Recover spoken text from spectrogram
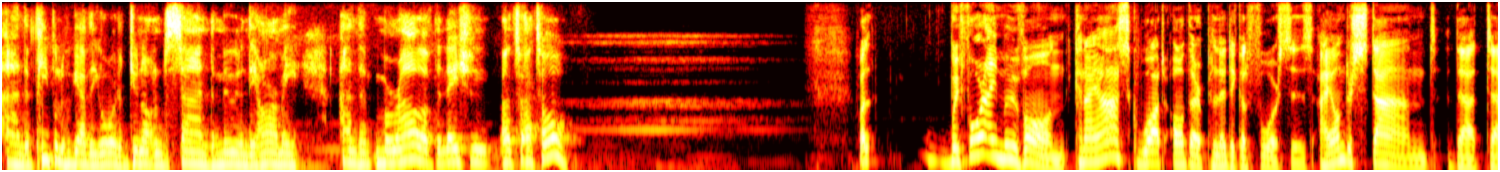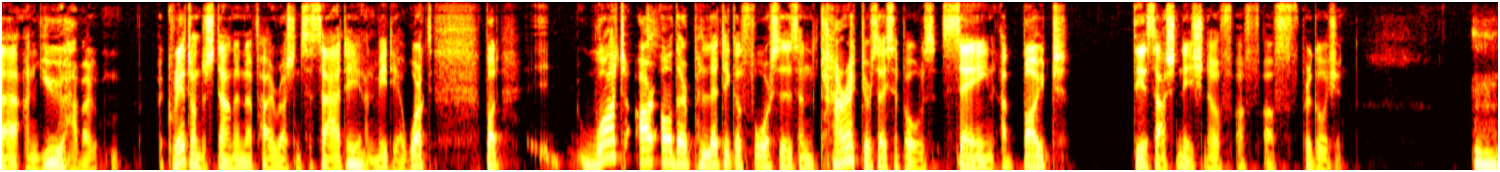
And the people who gave the order do not understand the mood in the army and the morale of the nation at, at all. Well, before I move on, can I ask what other political forces? I understand that, uh, and you have a, a, great understanding of how Russian society mm. and media works, but what are other political forces and characters, I suppose, saying about the assassination of, of, of Prigozhin? Mm-hmm.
